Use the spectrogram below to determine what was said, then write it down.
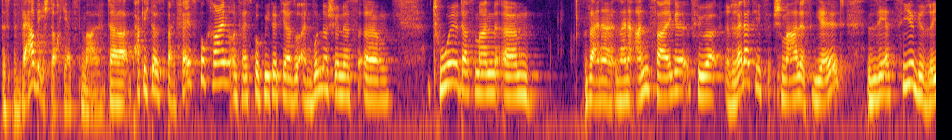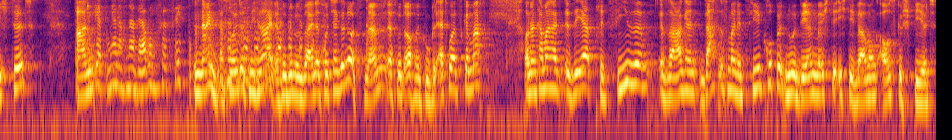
das bewerbe ich doch jetzt mal. Da packe ich das bei Facebook rein und Facebook bietet ja so ein wunderschönes ähm, Tool, dass man ähm, seine, seine Anzeige für relativ schmales Geld sehr zielgerichtet das klingt jetzt mehr nach einer Werbung für Facebook. Nein, das sollte es nicht sein. Es sollte nur sein, es wird ja genutzt. Ne? Es wird auch mit Google AdWords gemacht. Und dann kann man halt sehr präzise sagen, das ist meine Zielgruppe, nur der möchte ich die Werbung ausgespielt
